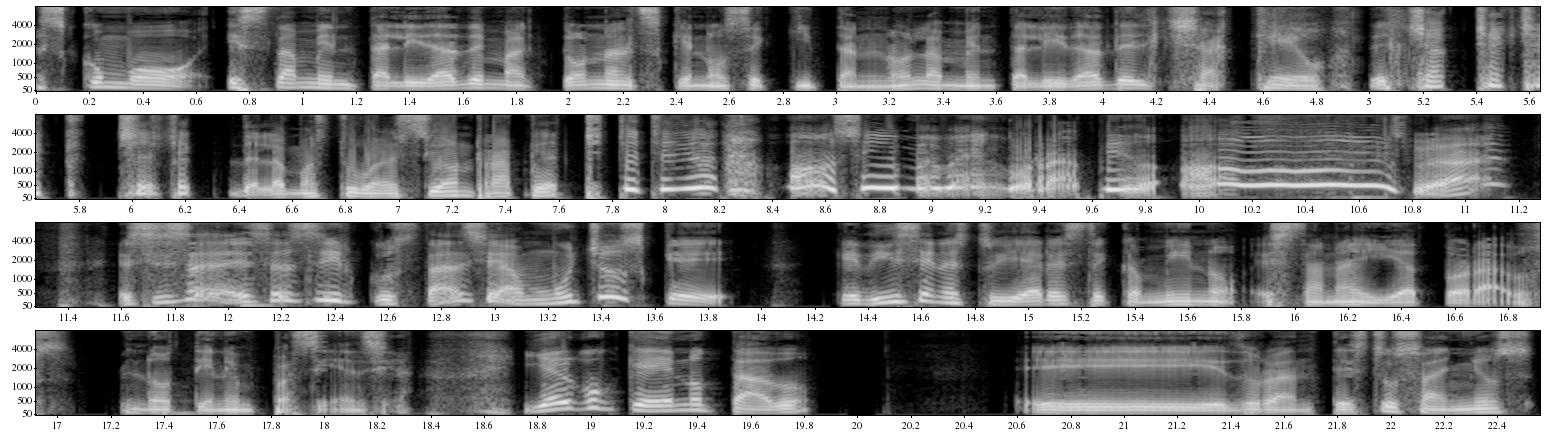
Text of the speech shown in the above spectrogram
Es como esta mentalidad de McDonald's que no se quitan, ¿no? La mentalidad del chaqueo, del chac, chac, chac, chac, de la masturbación rápida. Oh, sí, me vengo rápido. ¿verdad? Es esa, esa circunstancia. Muchos que, que dicen estudiar este camino están ahí atorados, no tienen paciencia. Y algo que he notado eh, durante estos años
